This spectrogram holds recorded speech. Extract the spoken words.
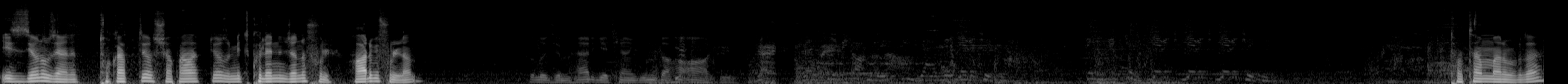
İzliyorsunuz yani. Tokatlıyoruz, şapalaklıyoruz. Mid kulenin canı full. Harbi full lan. Kılıcım her geçen gün daha ağır geliyor. Totem var burada.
